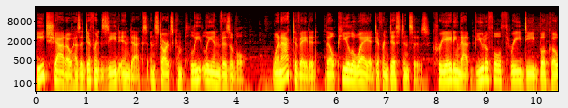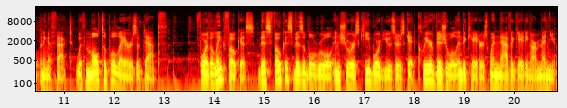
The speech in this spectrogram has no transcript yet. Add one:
Each shadow has a different Z index and starts completely invisible. When activated, they'll peel away at different distances, creating that beautiful 3D book opening effect with multiple layers of depth. For the link focus, this focus visible rule ensures keyboard users get clear visual indicators when navigating our menu.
